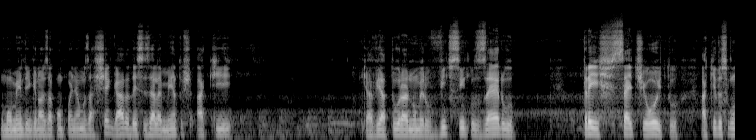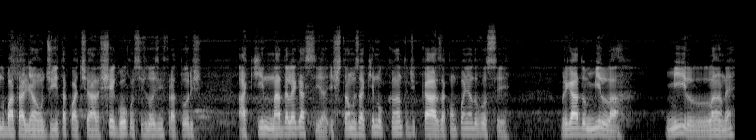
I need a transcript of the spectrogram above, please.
no momento em que nós acompanhamos a chegada desses elementos aqui, que é a viatura número 250378, aqui do 2 Batalhão de Itacoatiara, chegou com esses dois infratores aqui na delegacia. Estamos aqui no canto de casa acompanhando você. Obrigado, Mila. Milan, né?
